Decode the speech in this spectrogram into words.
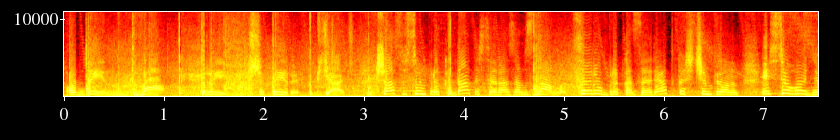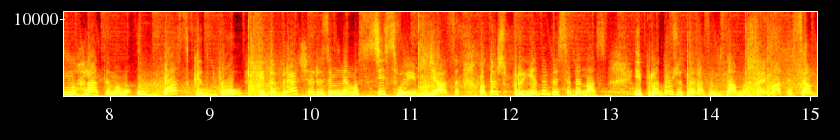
Один, два, три, чотири, п'ять. Час усім прокидатися разом з нами. Це рубрика Зарядка з чемпіоном. І сьогодні ми гратимемо у баскетбол і добряче розімнемо всі свої м'язи. Отож, приєднуйтеся до нас і продовжуйте разом з нами займатися.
